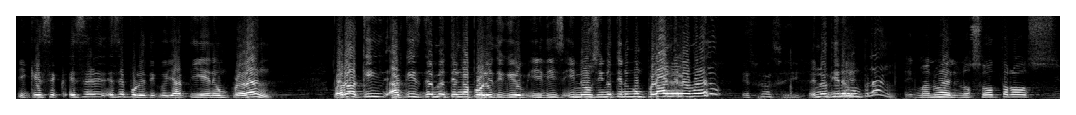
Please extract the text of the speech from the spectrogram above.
y que ese, ese, ese político ya tiene un plan pero aquí, aquí se meten a políticos y, y, y, no, si no tienen un plan, hermano. Eso es así. No tienen un plan. Manuel, nosotros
